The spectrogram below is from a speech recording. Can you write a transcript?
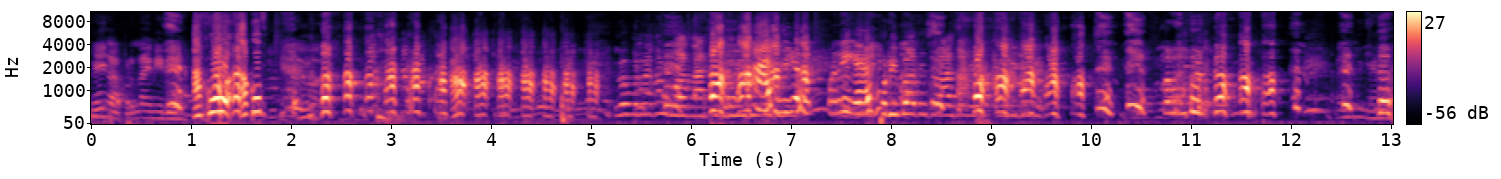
Eh nggak pernah ini dia. Aku aku Lo pernah kan keluar nasi dari hidung? Perih ya. Perih banget itu asli. Perih gini. Anjing, enak.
